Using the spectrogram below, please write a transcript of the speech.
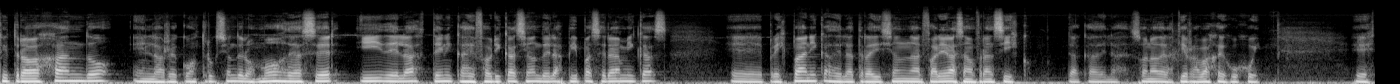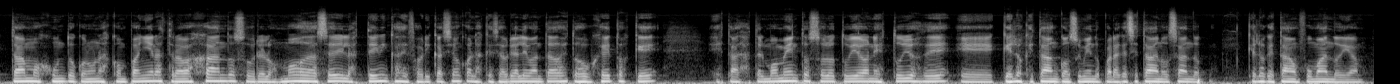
Estoy trabajando en la reconstrucción de los modos de hacer y de las técnicas de fabricación de las pipas cerámicas eh, prehispánicas de la tradición alfarera San Francisco, de acá de la zona de las tierras bajas de Jujuy. Estamos junto con unas compañeras trabajando sobre los modos de hacer y las técnicas de fabricación con las que se habrían levantado estos objetos que hasta el momento solo tuvieron estudios de eh, qué es lo que estaban consumiendo, para qué se estaban usando, qué es lo que estaban fumando, digamos.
